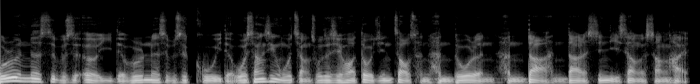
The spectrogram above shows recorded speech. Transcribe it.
不论那是不是恶意的，不论那是不是故意的，我相信我讲出这些话都已经造成很多人很大很大的心理上的伤害。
